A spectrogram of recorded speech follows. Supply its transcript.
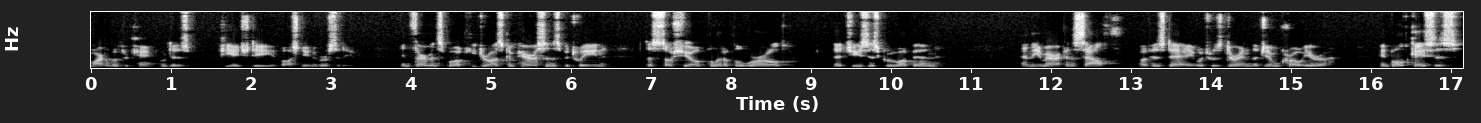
Martin Luther King, who did his PhD at Boston University. In Thurman's book, he draws comparisons between the socio political world that Jesus grew up in and the American South of his day, which was during the Jim Crow era. In both cases,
